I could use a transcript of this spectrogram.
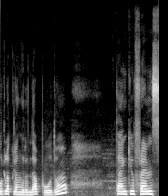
உருளைக்கிழங்கு இருந்தால் போதும். தேங்க்யூ ஃப்ரெண்ட்ஸ்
